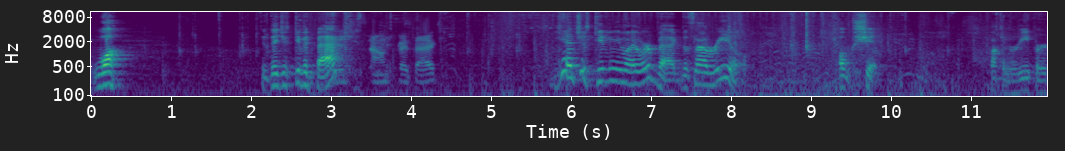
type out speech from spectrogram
What? Did they just give it It back? just bounced right back. You can't just give me my orb back. That's not real. Oh shit. Fucking Reaper.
